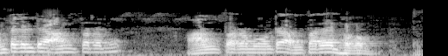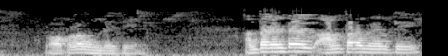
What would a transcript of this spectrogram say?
అంతకంటే ఆంతరము? ఆంతరము అంటే అంతరే భవం. లోపల ఉండేది. అంతకంటే ఆంతరం ఏమిటి?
